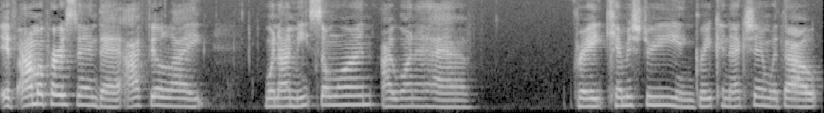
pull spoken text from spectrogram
if I'm a person that I feel like when I meet someone, I want to have great chemistry and great connection without,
